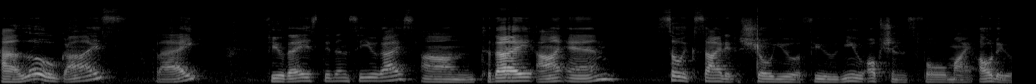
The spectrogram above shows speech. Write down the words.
Hello guys, today few days didn't see you guys. Um, today I am so excited to show you a few new options for my audio.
